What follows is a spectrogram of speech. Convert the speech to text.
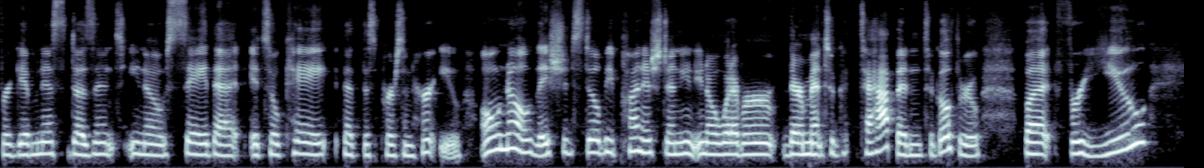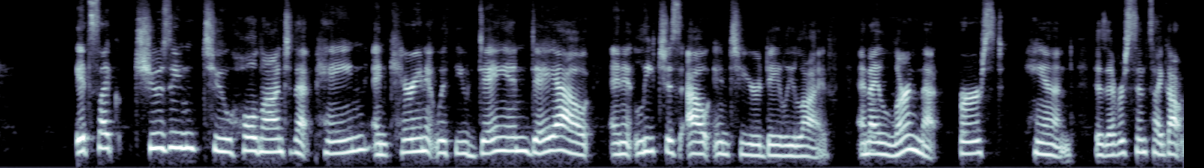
Forgiveness doesn't, you know, say that it's okay that this person hurt you. Oh no, they should still be punished and you know whatever they're meant to to happen to go through. But for you, it's like choosing to hold on to that pain and carrying it with you day in, day out, and it leaches out into your daily life. And I learned that first hand is ever since I got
